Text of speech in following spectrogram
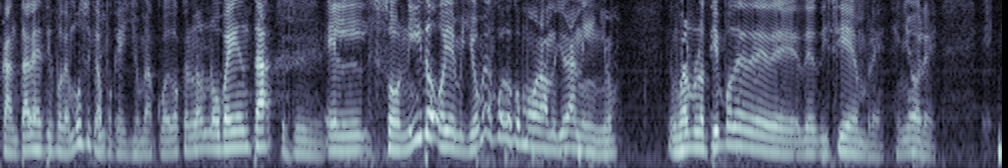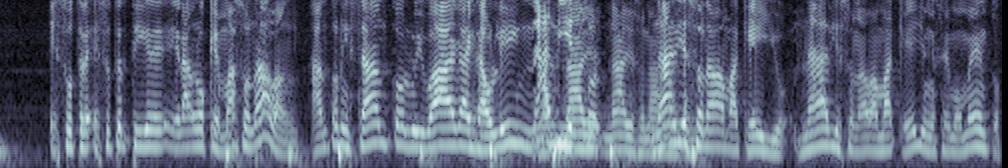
cantar ese tipo de música, porque yo me acuerdo que en los 90 el sonido, oye, yo me acuerdo como cuando yo era niño, por ejemplo, los tiempos de diciembre, señores, esos tres, esos tres tigres eran los que más sonaban. Anthony Santos, Luis Vargas y Raulín. Nadie, nadie, sonaba, nadie sonaba más que ellos. Nadie sonaba más que ellos en ese momento.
